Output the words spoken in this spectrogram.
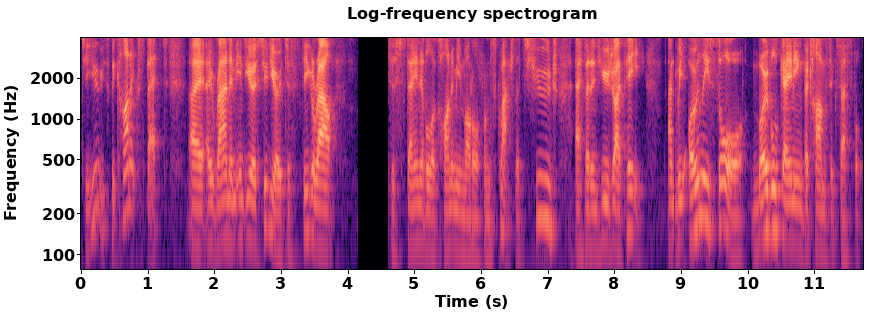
to use. We can't expect a, a random Indio studio to figure out sustainable economy model from scratch. That's huge effort and huge IP. And we only saw mobile gaming become successful.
